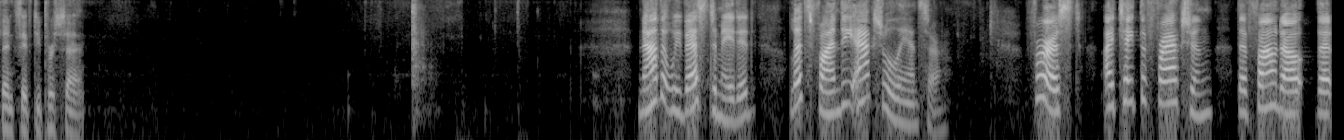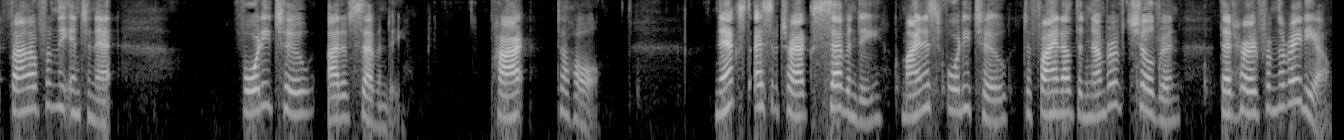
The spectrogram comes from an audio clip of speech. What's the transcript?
than 50%. Now that we've estimated, let's find the actual answer. First, I take the fraction that found out that found out from the internet 42 out of 70. Part to whole. Next, I subtract 70 minus 42 to find out the number of children that heard from the radio.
